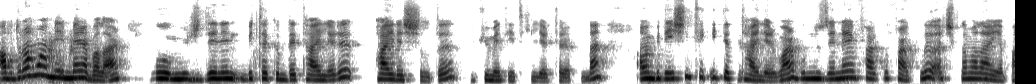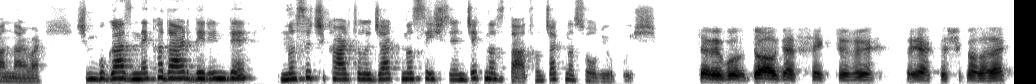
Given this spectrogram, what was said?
Abdurrahman Bey merhabalar. Bu müjdenin bir takım detayları paylaşıldı hükümet yetkilileri tarafından. Ama bir de işin teknik detayları var. Bunun üzerine farklı farklı açıklamalar yapanlar var. Şimdi bu gaz ne kadar derinde, nasıl çıkartılacak, nasıl işlenecek, nasıl dağıtılacak, nasıl oluyor bu iş? Tabii bu doğal gaz sektörü yaklaşık olarak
